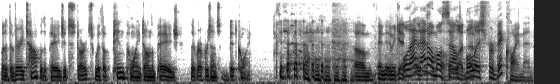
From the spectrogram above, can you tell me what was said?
But at the very top of the page, it starts with a pinpoint on the page that represents Bitcoin. um, and, and, again, well, that, that almost sounds bullish better. for Bitcoin then.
